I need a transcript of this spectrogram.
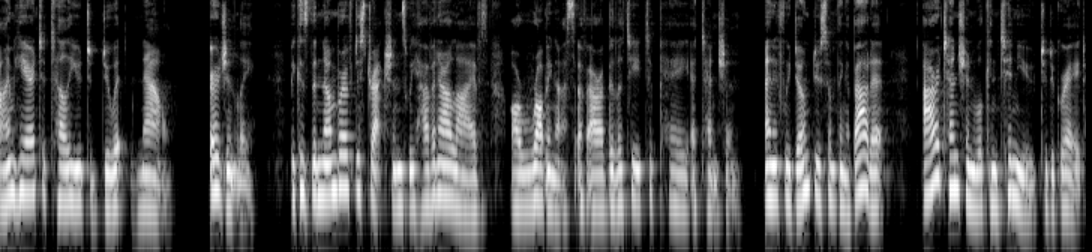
I'm here to tell you to do it now, urgently because the number of distractions we have in our lives are robbing us of our ability to pay attention. And if we don't do something about it, our attention will continue to degrade.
